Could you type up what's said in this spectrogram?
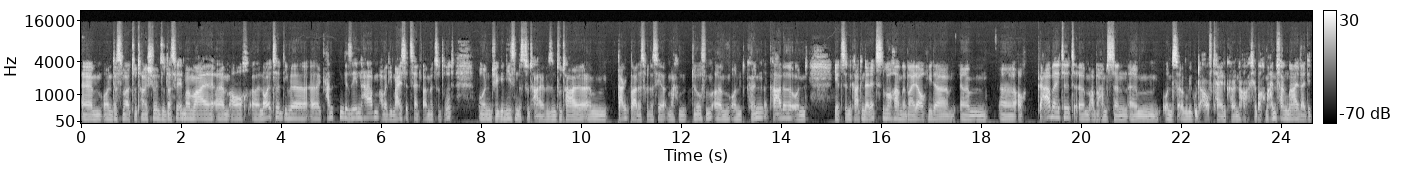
Ähm, und das war total schön, so dass wir immer mal ähm, auch äh, Leute, die wir äh, kannten, gesehen haben. Aber die meiste Zeit waren wir zu dritt. Und wir genießen das total. Wir sind total ähm, dankbar, dass wir das hier machen dürfen ähm, und können gerade. Und jetzt gerade in der letzten Woche haben wir beide auch wieder ähm, äh, auch gearbeitet, ähm, aber haben es dann ähm, uns irgendwie gut aufteilen können. Auch ich habe auch am Anfang mal, weil die,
